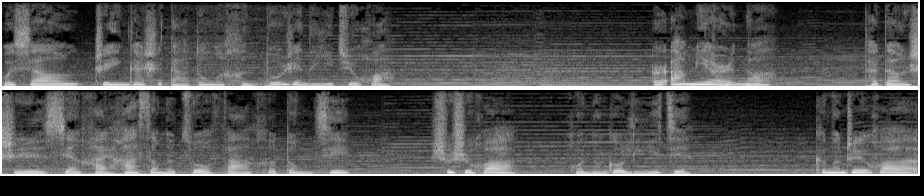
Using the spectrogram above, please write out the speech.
我想，这应该是打动了很多人的一句话。而阿米尔呢？他当时陷害哈桑的做法和动机，说实话，我能够理解。可能这话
